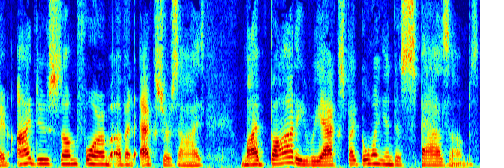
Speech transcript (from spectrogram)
and I do some form of an exercise, my body reacts by going into spasms.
